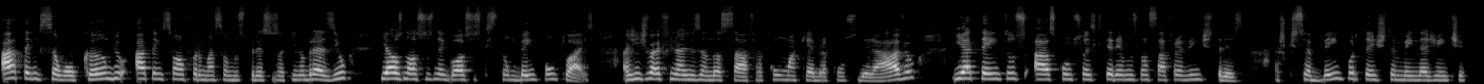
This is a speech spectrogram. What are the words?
atenção ao câmbio, atenção à formação dos preços aqui no Brasil e aos nossos negócios que estão bem pontuais. A gente vai finalizando a safra com uma quebra considerável e atentos às condições que teremos na safra 23. Acho que isso é bem importante também da gente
